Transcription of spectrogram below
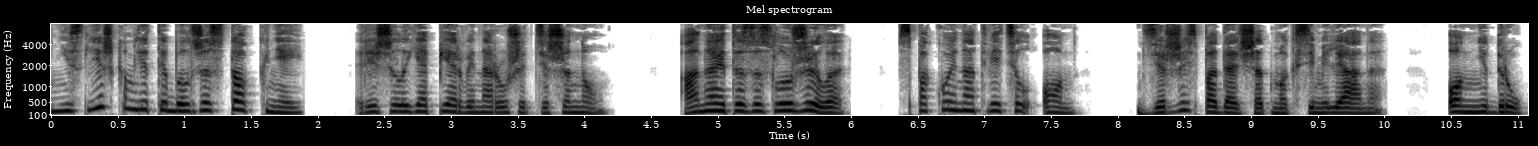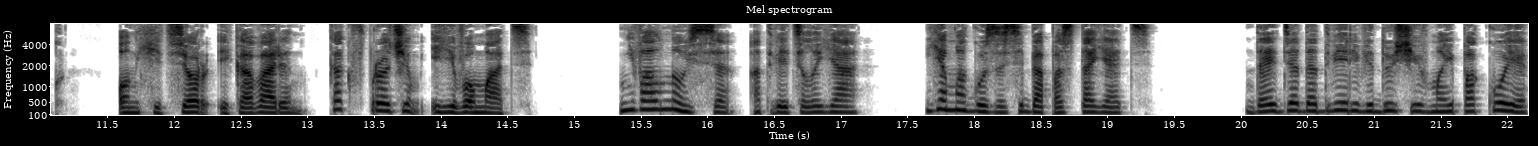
«Не слишком ли ты был жесток к ней?» — решила я первой нарушить тишину. «Она это заслужила», — спокойно ответил он. «Держись подальше от Максимилиана. Он не друг. Он хитер и коварен, как, впрочем, и его мать. «Не волнуйся», — ответила я. «Я могу за себя постоять». Дойдя до двери, ведущей в мои покои,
